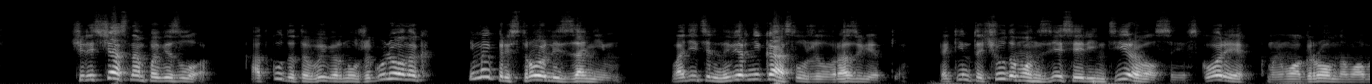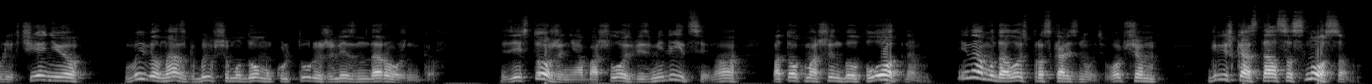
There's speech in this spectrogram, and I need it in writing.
Через час нам повезло. Откуда-то вывернул «Жигуленок», и мы пристроились за ним. Водитель наверняка служил в разведке. Каким-то чудом он здесь ориентировался и вскоре, к моему огромному облегчению, вывел нас к бывшему дому культуры железнодорожников. Здесь тоже не обошлось без милиции, но поток машин был плотным, и нам удалось проскользнуть. В общем, Гришка остался с носом.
